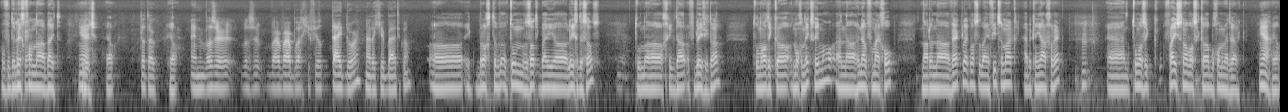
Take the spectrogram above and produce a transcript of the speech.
Over de licht van buiten. Ja. Weet je, ja. Dat ook. ja. En was er, was er, waar, waar bracht je veel tijd door nadat je buiten kwam? Eh, ik bracht, toen zat ik bij eh Leger de Zels. Toen eh, ging ik daar, verbleef ik daar. Toen had ik nog niks helemaal. En hun hebben voor mij geholpen. Naar een werkplek was het bij een fietsenmaker. Heb ik een jaar gewerkt. Hm. En toen was ik, vrij snel was ik begonnen met werk. Ja, Ja.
